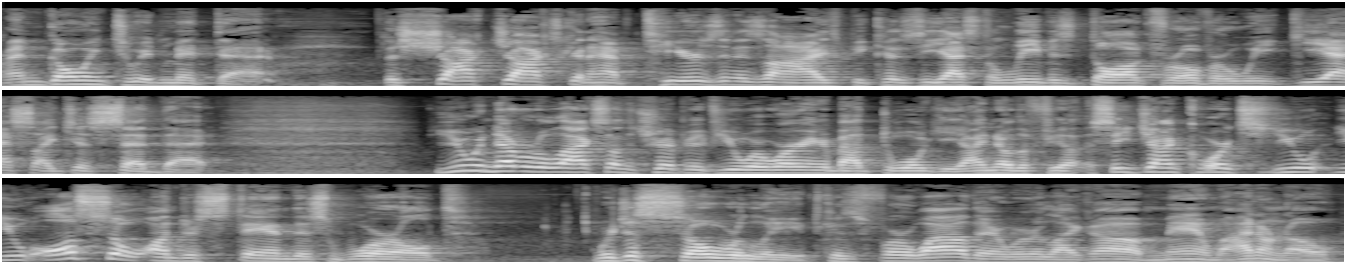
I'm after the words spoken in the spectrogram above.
I'm going to admit that. The shock jock's going to have tears in his eyes because he has to leave his dog for over a week. Yes, I just said that. You would never relax on the trip if you were worrying about doggy. I know the feel. See, John Courts, you you also understand this world. We're just so relieved because for a while there we were like, oh man, well, I don't know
